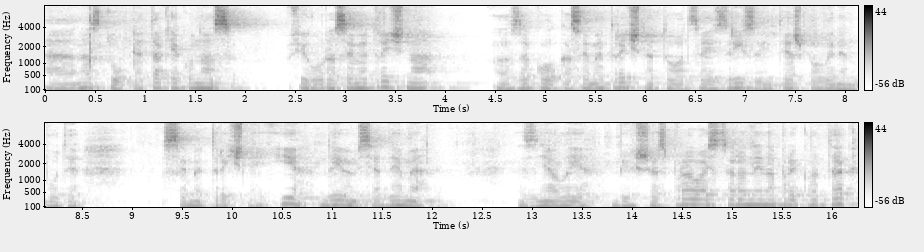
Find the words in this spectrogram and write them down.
Е, Наступне, так як у нас фігура симетрична, заколка симетрична, то цей зріз він теж повинен бути симетричний. І дивимося, де ми зняли більше з правої сторони, наприклад, так.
